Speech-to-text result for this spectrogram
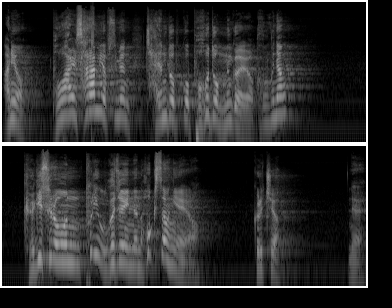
아니요. 보호할 사람이 없으면 자연도 없고 보호도 없는 거예요. 그건 그냥 괴기스러운 풀이 우거져 있는 혹성이에요. 그렇죠? 네.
